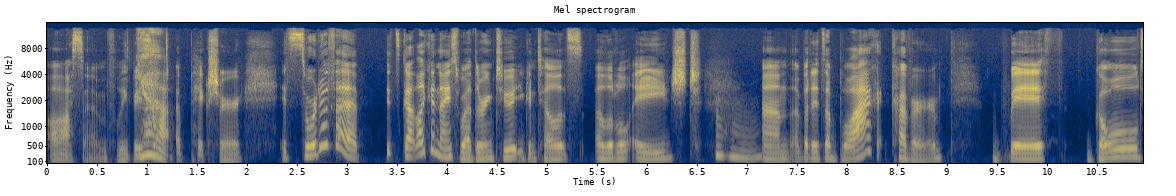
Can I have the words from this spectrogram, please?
awesome. Felipe Yeah. a picture. It's sort of a. It's got like a nice weathering to it. You can tell it's a little aged. Mm-hmm. Um, but it's a black cover with gold,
